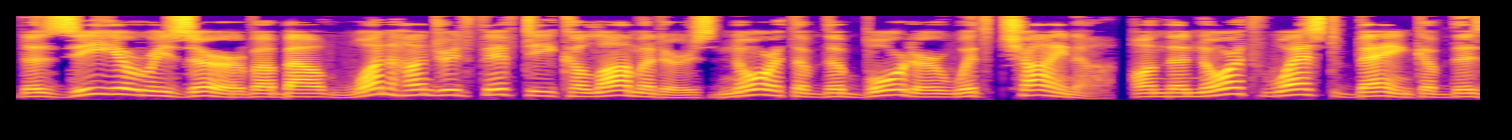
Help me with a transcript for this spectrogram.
The Zeya Reserve about 150 kilometers north of the border with China, on the northwest bank of the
